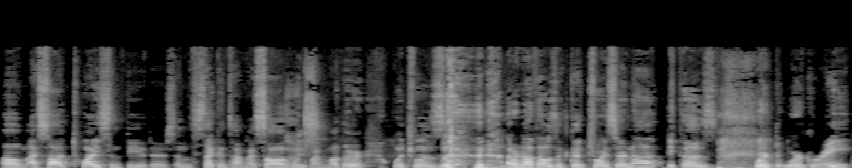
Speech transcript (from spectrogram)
Um, I saw it twice in theaters, and the second time I saw it nice. with my mother, which was mm-hmm. I don't know if that was a good choice or not because we're we're great,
